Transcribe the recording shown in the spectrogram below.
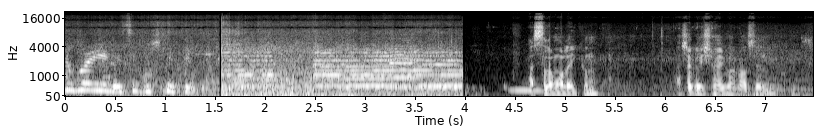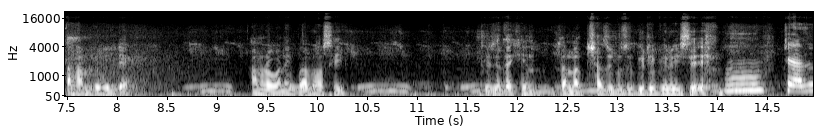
ডুবাইয়ে গেছি বৃষ্টিতে। আসসালামু আলাইকুম। আশা করি সবাই ভালো আছেন। আলহামদুলিল্লাহ আমরা অনেক ভালো আছি। যে দেখেন জান্নাত সাজুগুজু করে বেরোইছে। চালু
